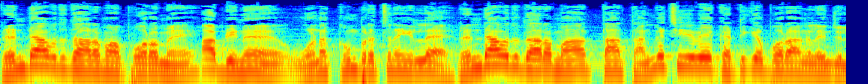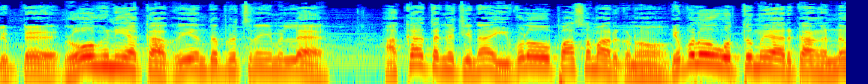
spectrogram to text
ரெண்டாவது தாரமா போறோமே அப்படின்னு உனக்கும் பிரச்சனை இல்ல. ரெண்டாவது தாரமா தான் தங்கச்சியவே கட்டிக்க போறாங்களேன்னு சொல்லிட்டு ரோஹிணி அக்காவுக்கு எந்த பிரச்சனையும் இல்ல. அக்கா தங்கச்சினா இவ்வளவு பாசமா இருக்கணும் எவ்வளவு ஒத்துமையா இருக்காங்கன்னு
